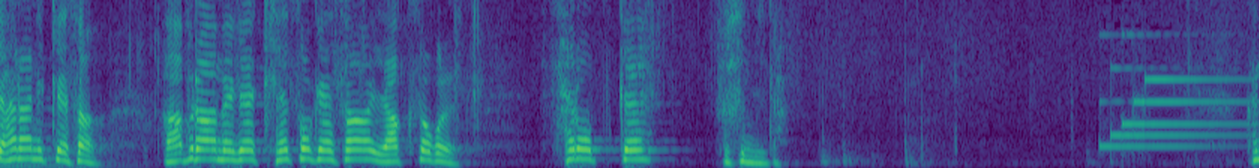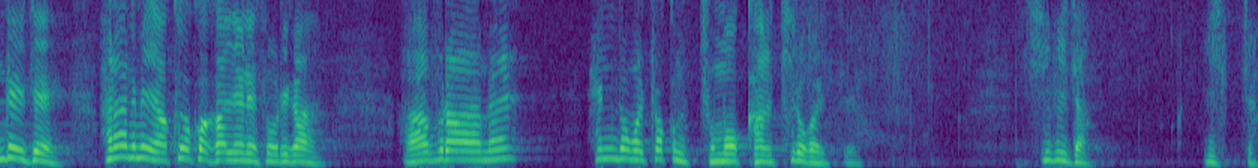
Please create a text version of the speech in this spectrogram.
이제 하나님께서 아브라함에게 계속해서 약속을 새롭게 주십니다. 근데 이제 하나님의 약속과 관련해서 우리가 아브라함의 행동을 조금 주목할 필요가 있어요. 12장, 20장.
